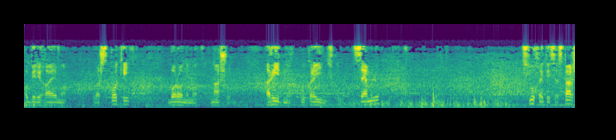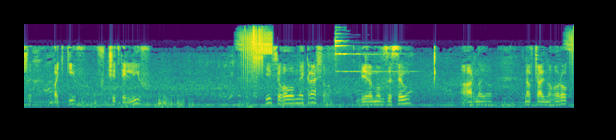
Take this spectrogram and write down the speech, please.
оберігаємо ваш спокій, боронимо нашу рідну українську землю. Слухайтеся старших, батьків, вчителів. І всього вам найкращого. Віримо в ЗСУ. Гарного навчального року.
